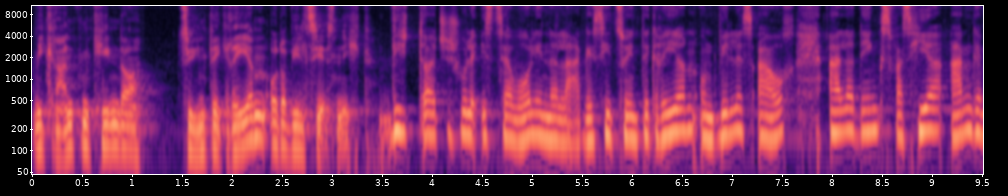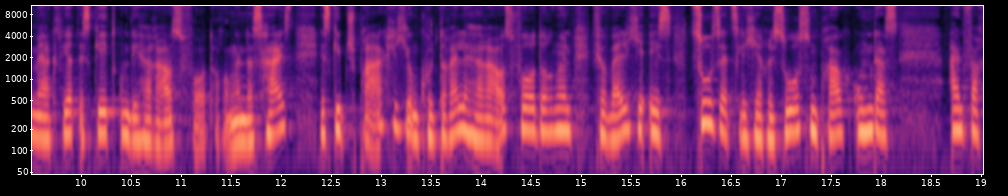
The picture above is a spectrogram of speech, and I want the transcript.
Migrantenkinder zu integrieren oder will sie es nicht? Die deutsche Schule ist sehr wohl in der Lage, sie zu integrieren und will es auch. Allerdings, was hier angemerkt wird, es geht um die Herausforderungen. Das heißt, es gibt sprachliche und kulturelle Herausforderungen, für welche es zusätzliche Ressourcen braucht, um das einfach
